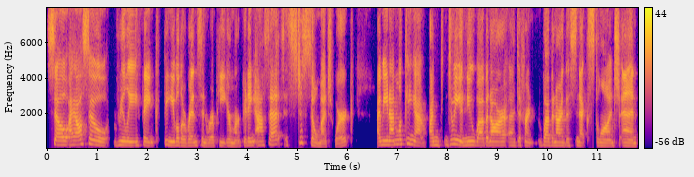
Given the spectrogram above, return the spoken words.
So I also really think being able to rinse and repeat your marketing assets, it's just so much work. I mean, I'm looking at, I'm doing a new webinar, a different webinar this next launch. And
